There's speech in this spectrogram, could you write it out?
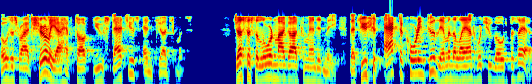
Moses writes, Surely I have taught you statutes and judgments, just as the Lord my God commanded me, that you should act according to them in the land which you go to possess.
